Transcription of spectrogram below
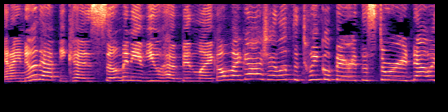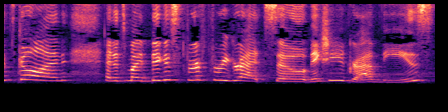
And I know that because so many of you have been like, oh my gosh, I left the Twinkle Bear at the store and now it's gone. And it's my biggest thrift regret. So make sure you grab these.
